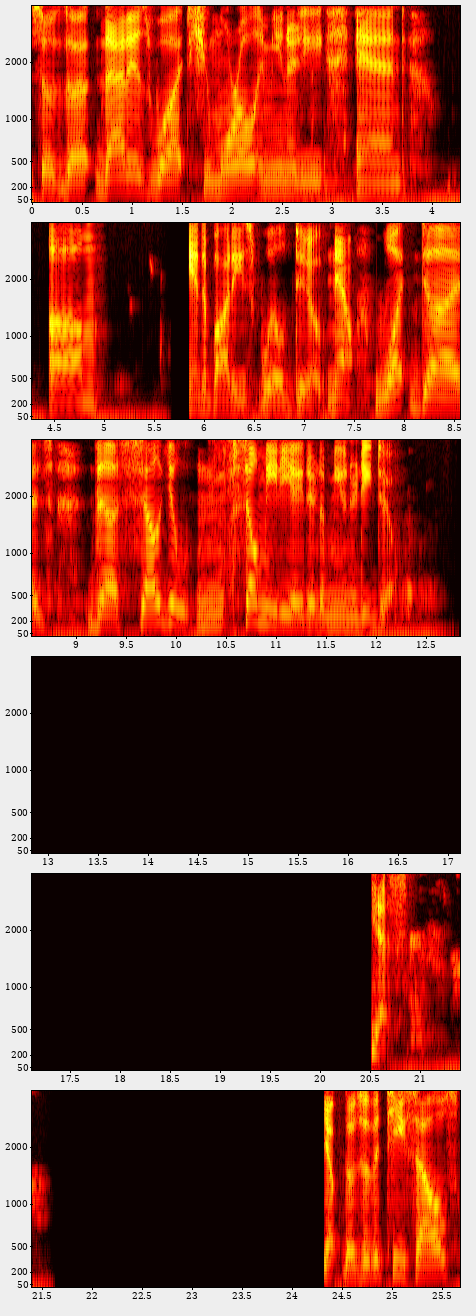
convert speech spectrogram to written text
So the that is what humoral immunity and um, antibodies will do. Now, what does the cell mediated immunity do? Yes. Yep, those are the T cells.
